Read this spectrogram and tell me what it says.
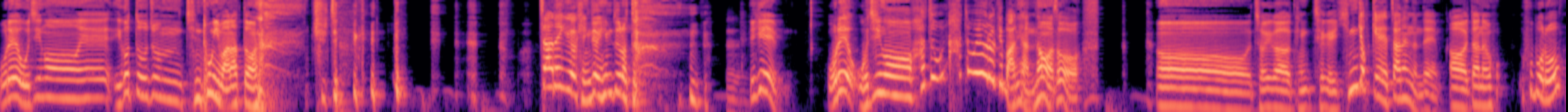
올해 오징어에 이것도 좀 진통이 많았던 주제 짜내기가 굉장히 힘들었던 음. 이게 올해 오징어 하드 하드웨어를 이렇게 많이 안 나와서 어 저희가 제가 힘겹게 짜냈는데 어 일단은 후보로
